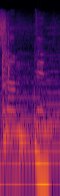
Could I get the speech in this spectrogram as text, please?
something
